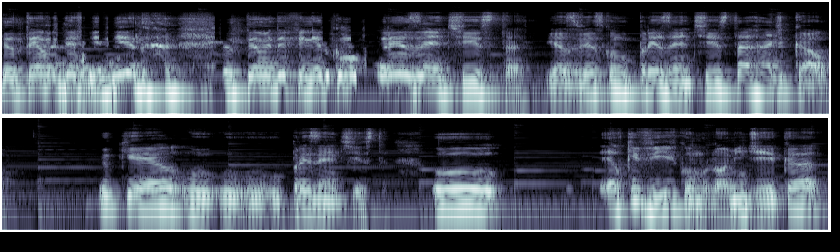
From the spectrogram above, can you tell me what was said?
eu tenho me definido, eu tenho me definido como presentista e às vezes como presentista radical. E o que é o, o, o presentista? O, é o que vive, como o nome indica,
